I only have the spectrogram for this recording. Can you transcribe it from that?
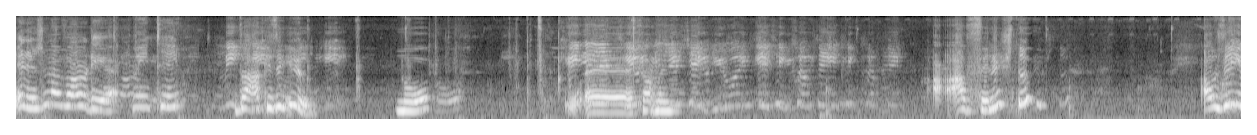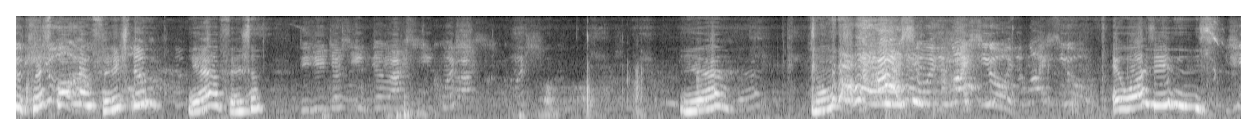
It isn't. I've already ate me tea. Me Zach, is it you? No. Can Uh, you, can't can you you eating something? Eating something? I, I finished them. I was eating crisp, but I finished them. Yeah, I finished them. Did you just eat the last crisp? Yeah. No. It was was was wasn't. You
